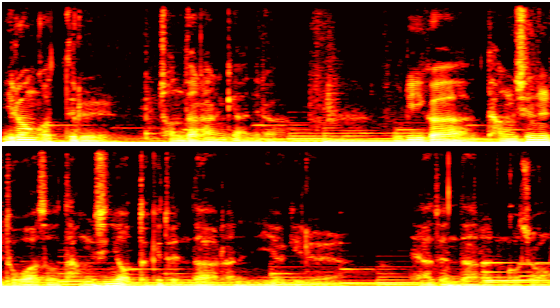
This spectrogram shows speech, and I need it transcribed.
이런 것들을 전달하는 게 아니라 우리가 당신을 도와서 당신이 어떻게 된다라는 이야기를 해야 된다라는 거죠.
